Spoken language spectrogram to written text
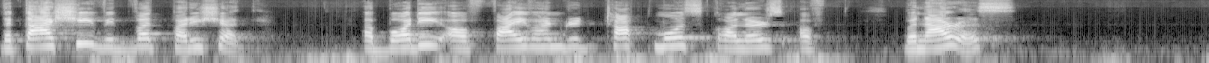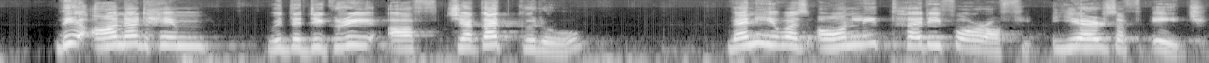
the Kashi Vidvat Parishad, a body of 500 topmost scholars of Banaras, they honored him with the degree of Jagat Guru when he was only 34 of years of age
